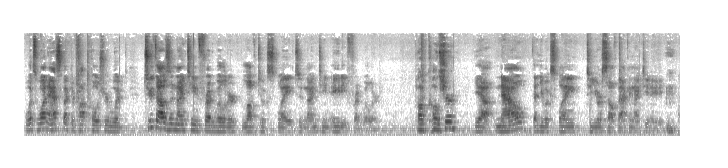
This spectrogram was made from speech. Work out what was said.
What's one aspect of pop culture would 2019 Fred Willard love to explain to 1980 Fred Willard? Pop culture? Yeah, now that you explain to yourself back in 1980.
